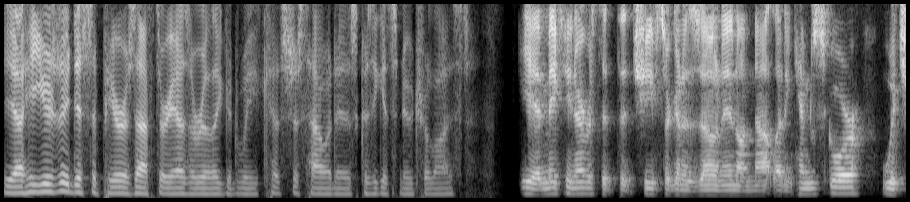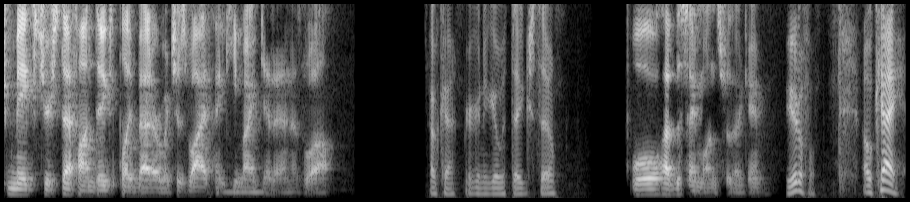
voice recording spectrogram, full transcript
yeah, he usually disappears after he has a really good week. That's just how it is because he gets neutralized. Yeah, it makes me nervous that the Chiefs are going to zone in on not letting him score, which makes your Stefon Diggs play better, which is why I think he might get in as well. Okay, you're going to go with Diggs too. We'll have the same ones for that game. Beautiful. Okay,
